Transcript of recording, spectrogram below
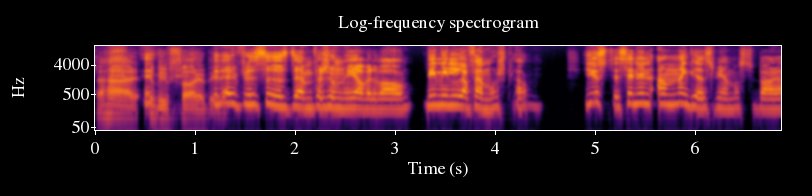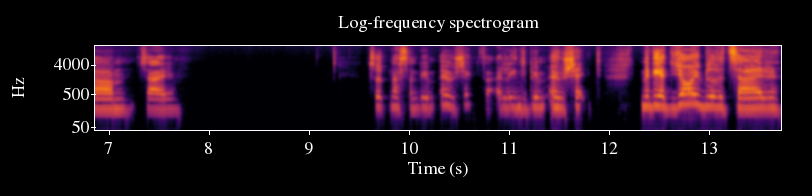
Det här är min Det förebild. där är precis den personen jag vill vara. Det är min lilla femårsplan. Just det, sen en annan grej som jag måste bara så här, typ nästan be om ursäkt för. Eller inte be om ursäkt. Men det är att jag har ju blivit så här...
